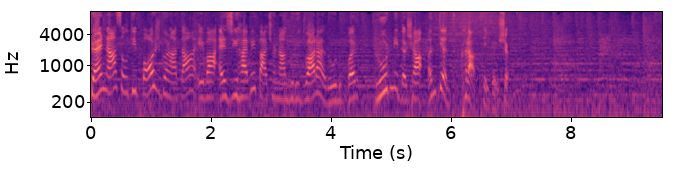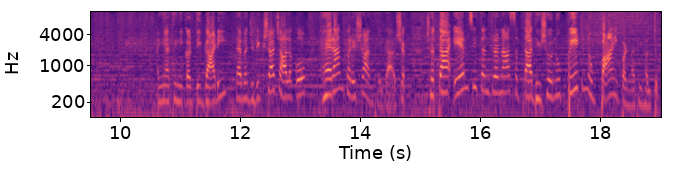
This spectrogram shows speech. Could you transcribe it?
શહેરના સૌથી પોશ ગણાતા એવા એસજી હાઈવે પાછળના ગુરુદ્વારા રોડ ઉપર રોડની દશા અત્યંત ખરાબ થઈ ગઈ છે. અહીંયાથી નીકળતી ગાડી તેમજ રિક્ષા ચાલકો હેરાન પરેશાન થઈ ગયા છે. છતાં એએમસી તંત્રના સત્તાધીશોનું પેટનું પાણી પણ નથી હલતું.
